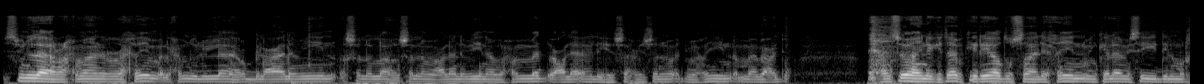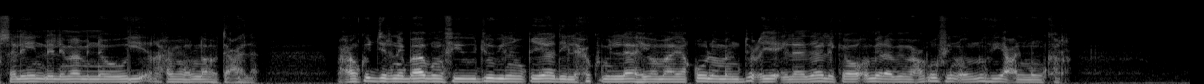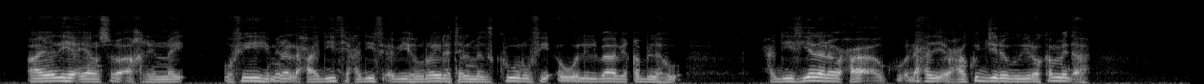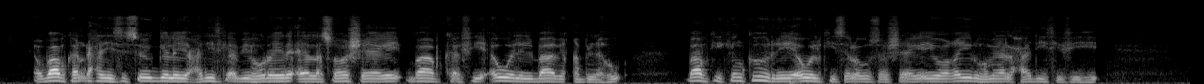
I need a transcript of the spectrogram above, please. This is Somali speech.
bsmi illaahi اraxmaani اraxiim alxamdu lilaahi rabi اlcaalamiin wsala allahu wslama calaa nabiyina muxamed wcalaa aalihi wasaxbi wslm ajmaciin ama bacdu waxaan soo haynay kitaabkii riyaad saalixiin min kalaami sayidi اlmursaliin lilimaami اnawowiy raximah اllahu tacaala waxaan ku jirnay baabun fii wujuubi اlinqiyaadi lixukmi illahi wmaa yaquulu man duciya ilaa dalika wa umira bimacruufin ou nuhiya can munkar aayadihii ayaan soo akhrinay wa fiihi min alaxaadiidi xadiid abi hurayrata almadkuuru fii awali ilbaabi qablahu xadiidyadana waxaa ku jira buu yiri oo ka mid ah oo baabkan dhexdiisa soo gelayo xadiidka abi hureyre ee la soo sheegay baabka fii awali ilbaabi qablahu baabkii kan ka horreeyey awalkiisa lagu soo sheegay iyo wagayruhu min alaxaadiidi fiihi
